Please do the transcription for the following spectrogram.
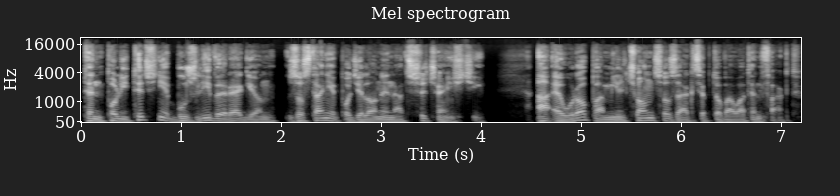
ten politycznie burzliwy region zostanie podzielony na trzy części, a Europa milcząco zaakceptowała ten fakt.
